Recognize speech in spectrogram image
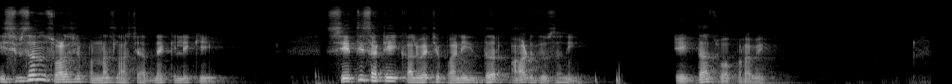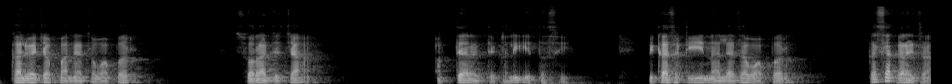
इसवी सन सोळाशे पन्नासला अशी आज्ञा केली की शेतीसाठी कालव्याचे पाणी दर आठ दिवसांनी एकदाच वापरावे. कालव्याच्या पाण्याचा वापर स्वराज्याच्या अखत्यारात्याखाली येत असे. पिकासाठी नाल्याचा वापर कसा करायचा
